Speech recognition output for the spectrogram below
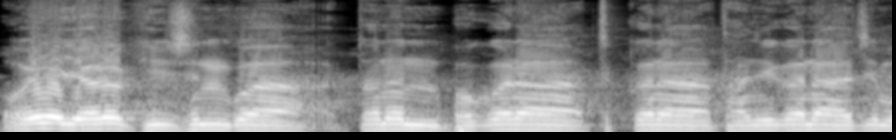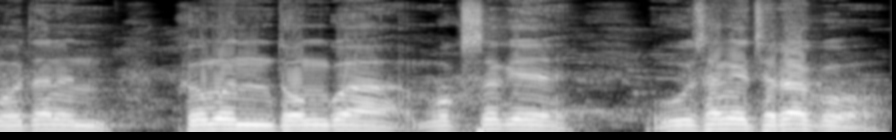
오히려 여러 귀신과 또는 보거나 듣거나 다니거나 하지 못하는 검은 동과 목석의 우상에 절하고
